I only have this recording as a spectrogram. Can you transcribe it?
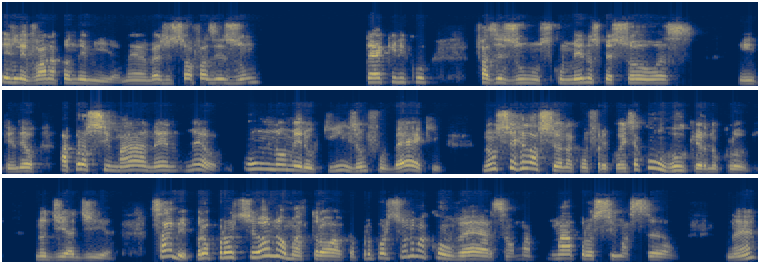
elevar na pandemia, né? Ao invés de só fazer zoom, técnico, fazer zooms com menos pessoas, entendeu? Aproximar, né? Meu, um número 15, um fullback, não se relaciona com frequência com o hooker no clube, no dia a dia. Sabe? Proporciona uma troca, proporciona uma conversa, uma, uma aproximação, né?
